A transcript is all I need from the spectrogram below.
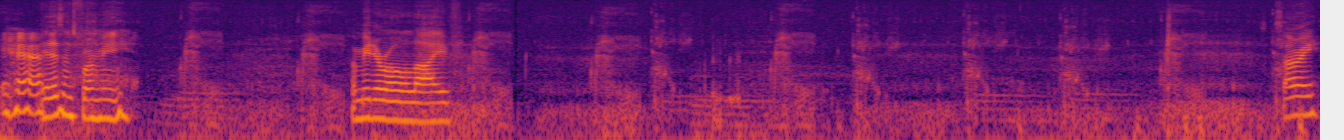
Yeah. It isn't for me. For me, they're all alive. Sorry.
